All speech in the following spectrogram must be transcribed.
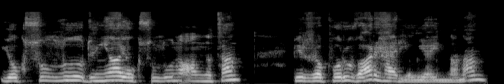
yoksulluğu, dünya yoksulluğunu anlatan bir raporu var her yıl yayınlanan.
